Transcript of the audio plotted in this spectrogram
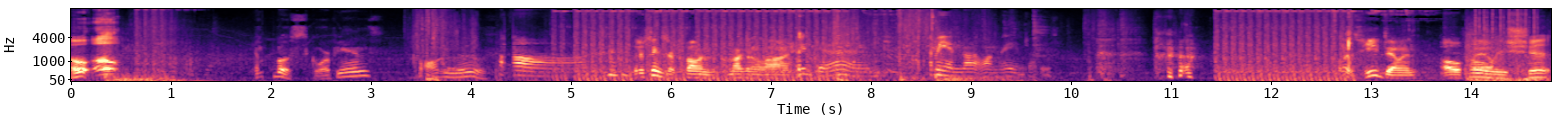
Oh, oh. Them Both Skorpions. Ballsy move. Aw. Those things are fun, I'm not gonna lie. They're good. I mean, not at long range, obviously. What is he doing? Oh, fail. Holy shit.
